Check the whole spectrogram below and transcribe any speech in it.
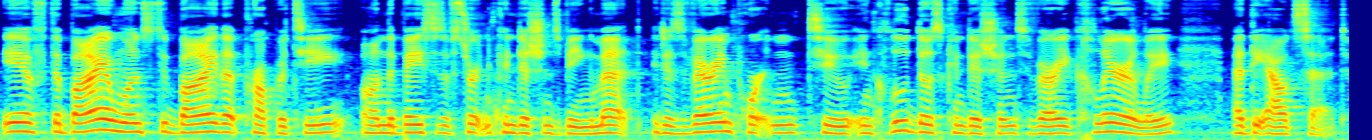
if the buyer wants to buy that property on the basis of certain conditions being met, it is very important to include those conditions very clearly at the outset.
